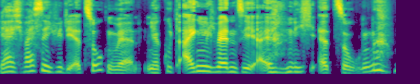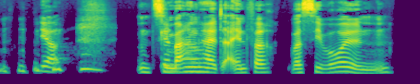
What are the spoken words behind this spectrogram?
ja, ich weiß nicht, wie die erzogen werden. Ja gut, eigentlich werden sie nicht erzogen. Ja. Und sie genau. machen halt einfach, was sie wollen.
